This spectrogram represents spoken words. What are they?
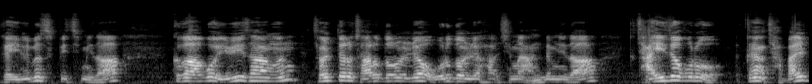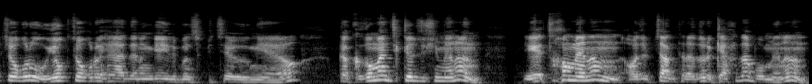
그러니까 1분 스피치입니다. 그거하고 유의사항은 절대로 좌로 돌려 우로 돌려 하시면 안 됩니다. 자의적으로 그냥 자발적으로 의욕적으로 해야 되는 게 1분 스피치의 의미예요. 그러니까 그것만 지켜주시면은 이게 처음에는 어줍지 않더라도 이렇게 하다 보면은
